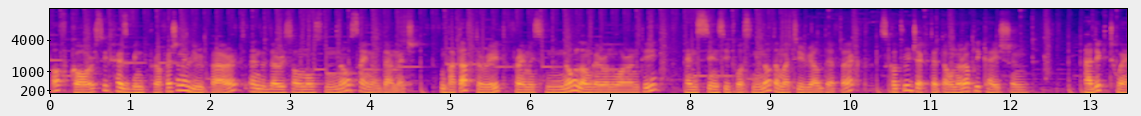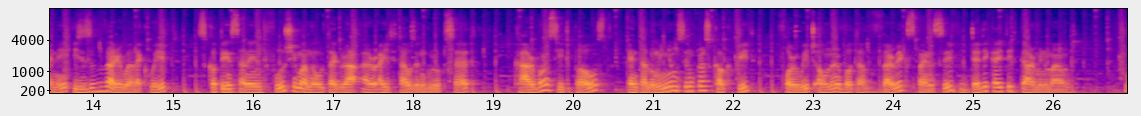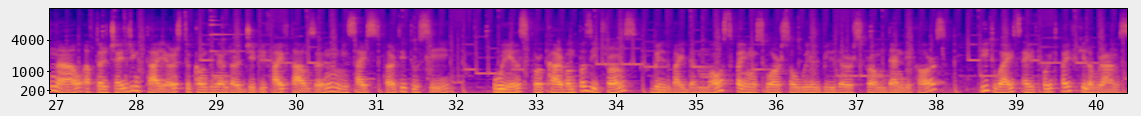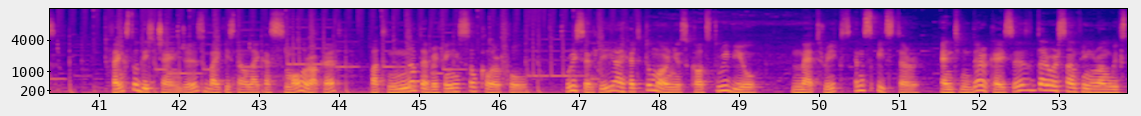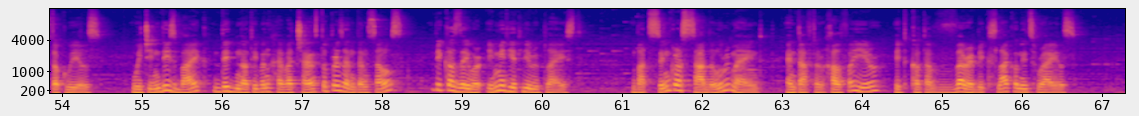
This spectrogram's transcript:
Of course, it has been professionally repaired and there is almost no sign of damage, but after it, frame is no longer on warranty, and since it was not a material defect, Scott rejected owner application. Addict 20 is very well equipped, Scott installed full Shimano Ultegra R8000 group set, carbon seat post and aluminum Syncros cockpit, for which owner bought a very expensive dedicated Garmin mount. Now, after changing tires to Continental GP5000 in size 32C, Wheels for carbon positrons, built by the most famous Warsaw wheel builders from Dandy Horse, it weighs 8.5 kg. Thanks to these changes, bike is now like a small rocket, but not everything is so colorful. Recently I had two more new Scotts to review, Metrix and Speedster, and in their cases there was something wrong with stock wheels, which in this bike did not even have a chance to present themselves, because they were immediately replaced. But Syncros saddle remained, and after half a year it caught a very big slack on its rails.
